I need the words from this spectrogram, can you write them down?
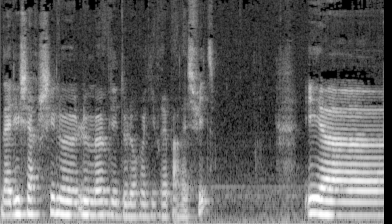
d'aller chercher le, le, meuble et de le relivrer par la suite. Et euh,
